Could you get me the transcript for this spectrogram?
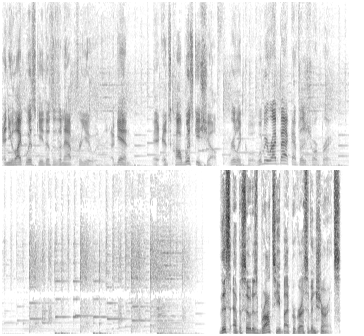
and you like whiskey, this is an app for you. Again, it's called Whiskey Shelf. Really cool. We'll be right back after this short break. This episode is brought to you by Progressive Insurance.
